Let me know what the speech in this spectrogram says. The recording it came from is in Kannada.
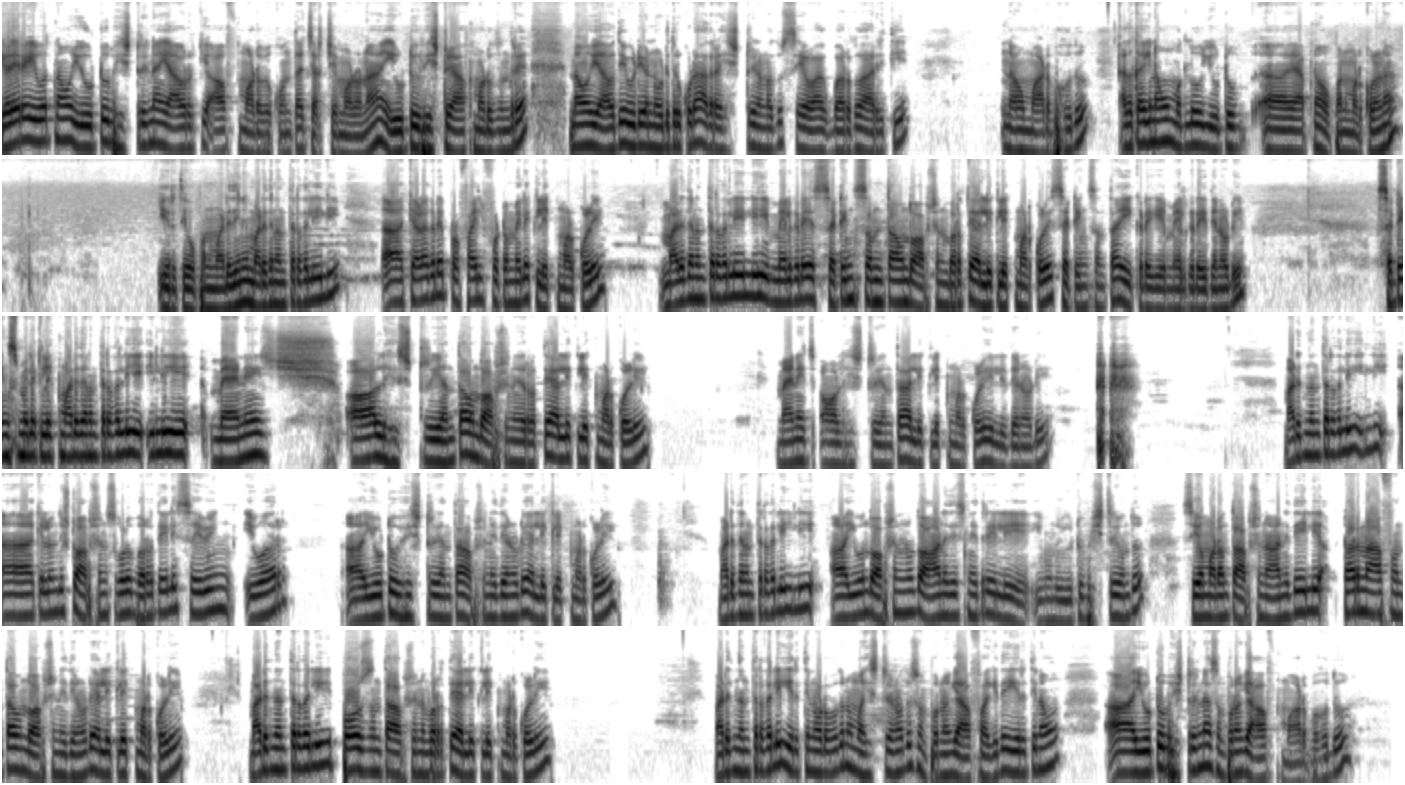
ಗೆಳೆಯರೆ ಇವತ್ತು ನಾವು ಯೂಟ್ಯೂಬ್ ಹಿಸ್ಟ್ರಿನ ಯಾವ ರೀತಿ ಆಫ್ ಮಾಡಬೇಕು ಅಂತ ಚರ್ಚೆ ಮಾಡೋಣ. ಯೂಟ್ಯೂಬ್ ಹಿಸ್ಟ್ರಿ ಆಫ್ ಮಾಡೋದಂದರೆ ನಾವು ಯಾವುದೇ ವಿಡಿಯೋ ನೋಡಿದರೂ ಕೂಡ ಅದರ ಹಿಸ್ಟ್ರಿ ಅನ್ನೋದು ಸೇವ್ ಆಗಬಾರ್ದು. ಆ ರೀತಿ ನಾವು ಮಾಡಬಹುದು. ಅದಕ್ಕಾಗಿ ನಾವು ಮೊದಲು ಯೂಟ್ಯೂಬ್ ಆ್ಯಪ್ನ ಓಪನ್ ಮಾಡ್ಕೊಳ್ಳೋಣ. ಈ ರೀತಿ ಓಪನ್ ಮಾಡಿದ್ದೀನಿ. ಮಾಡಿದ ನಂತರದಲ್ಲಿ ಇಲ್ಲಿ ಕೆಳಗಡೆ ಪ್ರೊಫೈಲ್ ಫೋಟೋ ಮೇಲೆ ಕ್ಲಿಕ್ ಮಾಡ್ಕೊಳ್ಳಿ. ಮಾಡಿದ ನಂತರದಲ್ಲಿ ಇಲ್ಲಿ ಮೇಲ್ಗಡೆ ಸೆಟ್ಟಿಂಗ್ಸ್ ಅಂತ ಒಂದು ಆಪ್ಷನ್ ಬರುತ್ತೆ. ಅಲ್ಲಿ ಕ್ಲಿಕ್ ಮಾಡ್ಕೊಳ್ಳಿ. ಸೆಟ್ಟಿಂಗ್ಸ್ ಅಂತ ಈ ಕಡೆಗೆ ಮೇಲ್ಗಡೆ ಇದೆ ನೋಡಿ. ಸೆಟ್ಟಿಂಗ್ಸ್ ಮೇಲೆ ಕ್ಲಿಕ್ ಮಾಡಿದ ನಂತರದಲ್ಲಿ ಇಲ್ಲಿ ಮ್ಯಾನೇಜ್ ಆಲ್ ಹಿಸ್ಟ್ರಿ ಅಂತ ಒಂದು ಆಪ್ಷನ್ ಇರುತ್ತೆ. ಅಲ್ಲಿ ಕ್ಲಿಕ್ ಮಾಡ್ಕೊಳ್ಳಿ. ಮ್ಯಾನೇಜ್ ಆಲ್ ಹಿಸ್ಟ್ರಿ ಅಂತ ಅಲ್ಲಿ ಕ್ಲಿಕ್ ಮಾಡ್ಕೊಳ್ಳಿ. ಇಲ್ಲಿದೆ ನೋಡಿ. ಮಾಡಿದ ನಂತರದಲ್ಲಿ ಇಲ್ಲಿ ಕೆಲವೊಂದಿಷ್ಟು ಆಪ್ಷನ್ಸ್ಗಳು ಬರುತ್ತೆ. ಇಲ್ಲಿ ಸೇವಿಂಗ್ ಯುವರ್ ಯೂಟ್ಯೂಬ್ ಹಿಸ್ಟ್ರಿ ಅಂತ ಆಪ್ಷನ್ ಇದೆ ನೋಡಿ. ಅಲ್ಲಿ ಕ್ಲಿಕ್ ಮಾಡ್ಕೊಳ್ಳಿ. ಮಾಡಿದ ನಂತರದಲ್ಲಿ ಇಲ್ಲಿ ಈ ಒಂದು ಆಪ್ಷನ್ ಅನ್ನೋದು ಆನ್ ಇದೆ ಸ್ನೇಹಿತರೆ. ಇಲ್ಲಿ ಈ ಒಂದು ಯೂಟ್ಯೂಬ್ ಹಿಸ್ಟ್ರಿ ಒಂದು ಸೇವ್ ಮಾಡುವಂಥ ಆಪ್ಷನ್ ಆನ್ ಇದೆ. ಇಲ್ಲಿ ಟರ್ನ್ ಆಫ್ ಅಂತ ಒಂದು ಆಪ್ಷನ್ ಇದೆ ನೋಡಿ, ಅಲ್ಲಿ ಕ್ಲಿಕ್ ಮಾಡ್ಕೊಳ್ಳಿ. ಮಾಡಿದ ನಂತರದಲ್ಲಿ ಪೌಸ್ ಅಂತ ಆಪ್ಷನ್ ಬರುತ್ತೆ, ಅಲ್ಲಿ ಕ್ಲಿಕ್ ಮಾಡ್ಕೊಳ್ಳಿ. ಮಾಡಿದ ನಂತರದಲ್ಲಿ ಈ ರೀತಿ ನೋಡಬಹುದು ನಮ್ಮ ಹಿಸ್ಟ್ರಿ ಅನ್ನೋದು ಸಂಪೂರ್ಣವಾಗಿ ಆಫ್ ಆಗಿದೆ. ಈ ರೀತಿ ನಾವು ಯೂಟ್ಯೂಬ್ ಹಿಸ್ಟ್ರಿನ ಸಂಪೂರ್ಣವಾಗಿ ಆಫ್ ಮಾಡಬಹುದು.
